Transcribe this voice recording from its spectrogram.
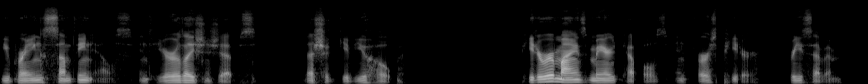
you bring something else into your relationships that should give you hope. Peter reminds married couples in 1 Peter 3 7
